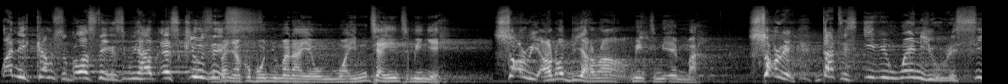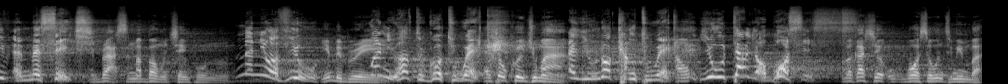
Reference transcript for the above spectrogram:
When it comes to God's things, we have excuses. ba nyankopɔn nnwuma no a yɛwɔ mmoa ɛno nti a yɛntumi nyɛ Sorry, I'll not be around. Sorry, that is even when you receive a message. ɛberɛ a asɛm aba wo nkyɛn po no Many of you, when you have to go to work ɛsɛ wokɔ adwuma a and you will not come to work, you will tell your bosses. wobɛka kyerɛ bɔɔ sɛ wontumi mba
